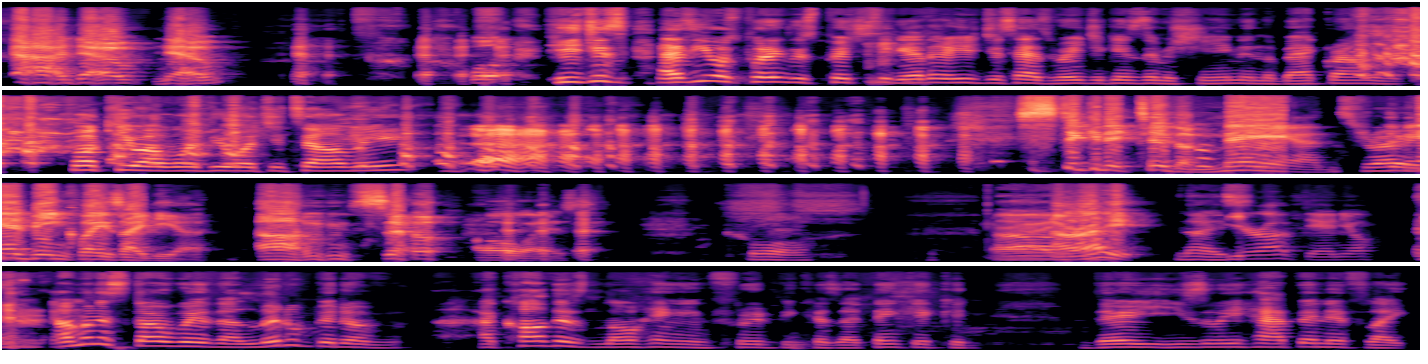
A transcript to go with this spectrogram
no, no. Well, He just, as he was putting this pitch together, he just has Rage Against the Machine in the background. Like, fuck you, I won't do what you tell me. Sticking it to the man. That's The right. man being Clay's idea. Um. So. always. Cool. All right. All right. Nice. You're up, Daniel. I'm gonna start with a little bit of I call this low hanging fruit because I think it could very easily happen if like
